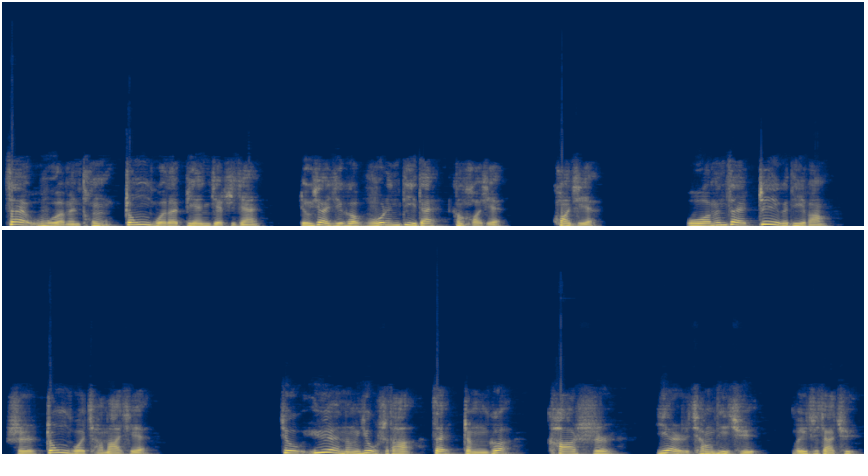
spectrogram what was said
在我们同中国的边界之间。”留下一个无人地带更好些。况且，我们在这个地方使中国强大些，就越能诱使他在整个喀什叶尔羌地区维持下去。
